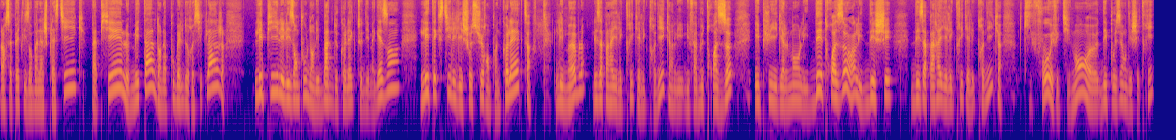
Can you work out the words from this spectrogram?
Alors ça peut être les emballages plastiques, papier, le métal dans la poubelle de recyclage, les piles et les ampoules dans les bacs de collecte des magasins, les textiles et les chaussures en point de collecte, les meubles, les appareils électriques et électroniques, hein, les, fameux 3E, et puis également les D3E, hein, les déchets des appareils électriques et électroniques, qu'il faut effectivement euh, déposer en déchetterie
